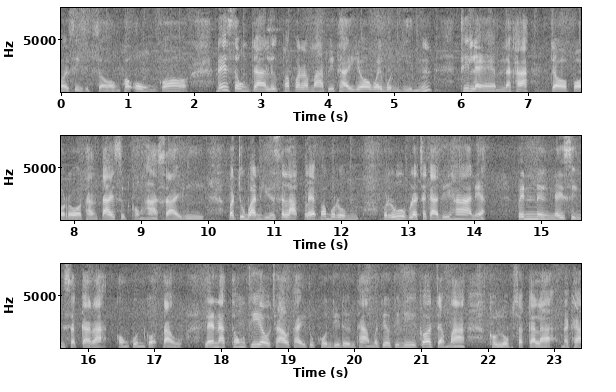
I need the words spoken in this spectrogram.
2442 พระองค์ก็ได้ทรงจารึกพระปรมาภิไธยย่อไว้บนหินที่แหลมนะคะจอปอรอทางใต้สุดของหาดทรายลี ปัจจุบันหินสลักและพระบรมรูปรัชกาลที่ 5 เนี่ย เป็นหนึ่งในสิ่งศักการะของคนเกาะเต่า และนักท่องเที่ยวชาวไทยทุกคนที่เดินทางมาเที่ยวที่นี่ก็จะมาเคารพสักการะนะคะ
